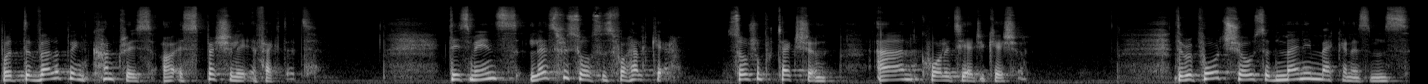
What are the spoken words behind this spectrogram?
but developing countries are especially affected. This means less resources for healthcare, social protection and quality education. The report shows that many mechanisms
